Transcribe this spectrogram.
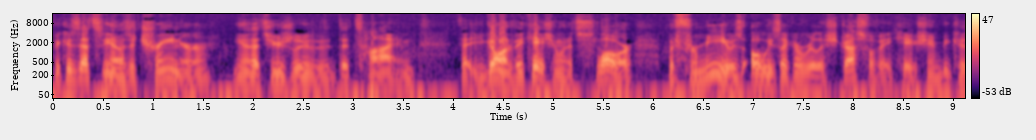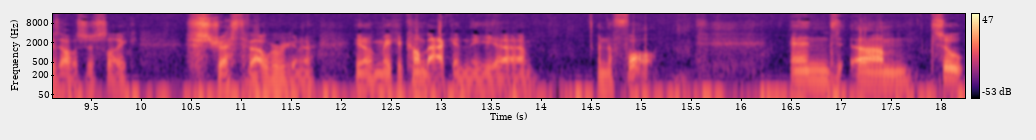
Because that's, you know, as a trainer, you know, that's usually the, the time that you go on vacation when it's slower. But for me, it was always like a really stressful vacation because I was just like stressed about where we're going to, you know, make a comeback in the, uh, in the fall. And um, so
